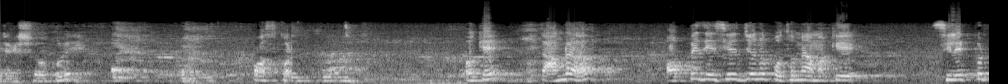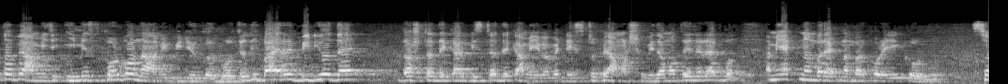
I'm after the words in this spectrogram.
এটাকে শো করে পজ কর। ওকে তা আমরা অপেজ এসিও এর জন্য প্রথমে আমাকে সিলেক্ট করতে হবে, আমি যে ইমেজ করব না আমি ভিডিও করব। যদি বাইরে ভিডিও দেয়, দশটা দেখে আর বিশটা দেখে, আমি এইভাবে ডেস্কটপে আমার সুবিধা মতো এনে রাখব। আমি এক নাম্বার এক নাম্বার করেই করব। সো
